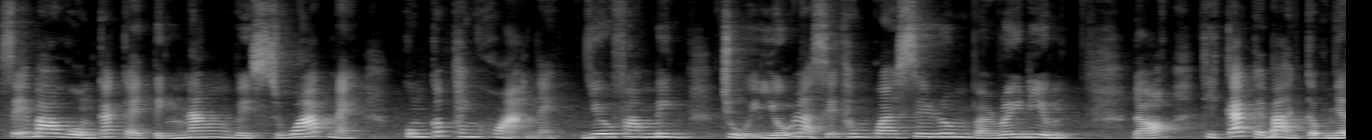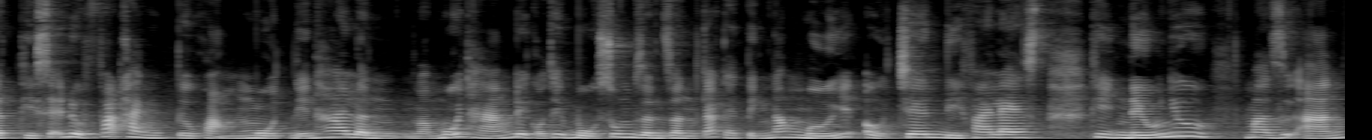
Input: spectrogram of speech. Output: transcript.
sẽ bao gồm các cái tính năng về swap này cung cấp thanh khoản này, yield farming chủ yếu là sẽ thông qua Serum và Radium. Đó, thì các cái bản cập nhật thì sẽ được phát hành từ khoảng 1 đến 2 lần mà mỗi tháng để có thể bổ sung dần dần các cái tính năng mới ở trên DeFi Lens. Thì nếu như mà dự án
